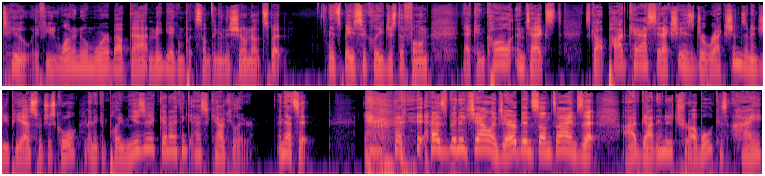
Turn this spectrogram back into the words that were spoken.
2. If you want to know more about that, maybe I can put something in the show notes. But it's basically just a phone that can call and text. It's got podcasts. It actually has directions and a GPS, which is cool. And it can play music, and I think it has a calculator. And that's it. it has been a challenge. There have been some times that I've gotten into trouble because I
